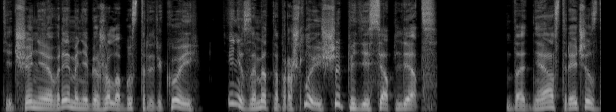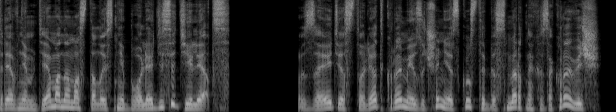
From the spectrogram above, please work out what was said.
Течение времени бежало быстрой рекой, и незаметно прошло еще 50 лет. До дня встречи с древним демоном осталось не более 10 лет. За эти сто лет, кроме изучения искусства бессмертных и сокровищ,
